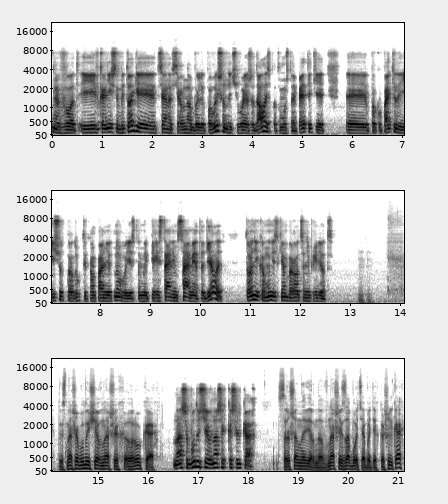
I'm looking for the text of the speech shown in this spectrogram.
Вот. И в конечном итоге цены все равно были повышены, чего и ожидалось, потому что, опять-таки, э, покупатели ищут продукты компании Тнува. Если мы перестанем сами это делать, то никому ни с кем бороться не придется. То есть наше будущее в наших руках. Наше будущее в наших кошельках. Совершенно верно. В нашей заботе об этих кошельках.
